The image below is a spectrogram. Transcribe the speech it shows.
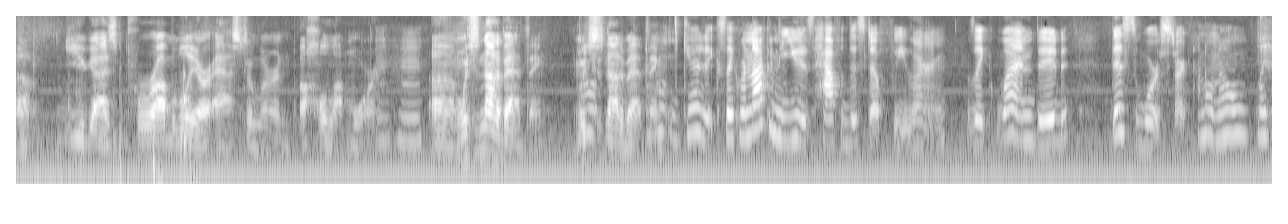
um, you guys probably are asked to learn a whole lot more, Mm-hmm. um, which is not a bad thing. Which is not a bad I thing. don't get it, cause like we're not gonna use half of the stuff we learn. It's like when did this war start? I don't know. Like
